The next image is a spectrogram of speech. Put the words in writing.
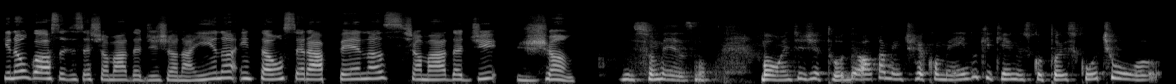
que não gosta de ser chamada de Janaína, então será apenas chamada de Jan. Isso mesmo. Bom, antes de tudo, eu altamente recomendo que quem não escutou, escute o,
